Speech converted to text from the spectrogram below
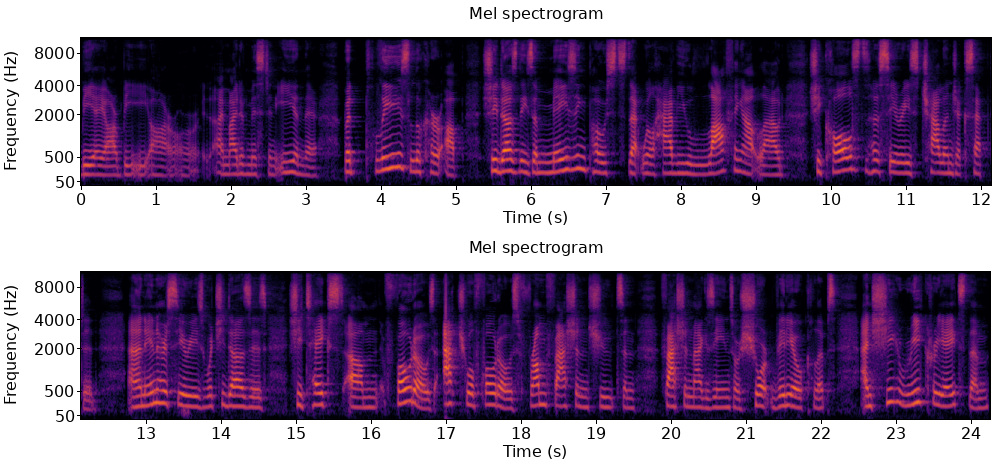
B-A-R-B-E-R, or I might have missed an E in there. But please look her up. She does these amazing posts that will have you laughing out loud. She calls her series Challenge Accepted. And in her series, what she does is she takes um, photos, actual photos from fashion shoots and fashion magazines or short video clips, and she recreates them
